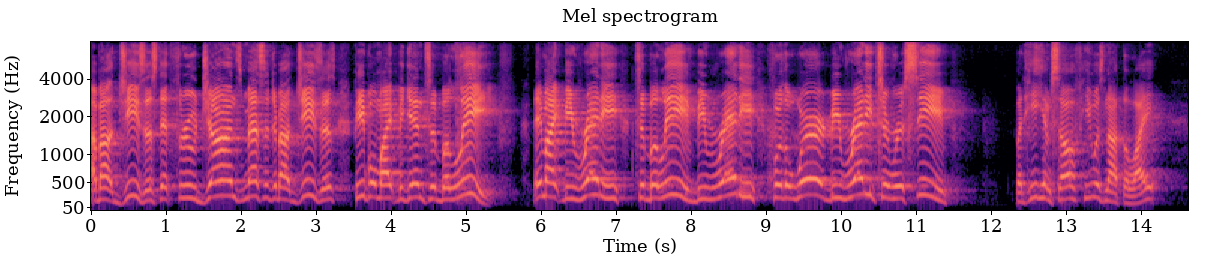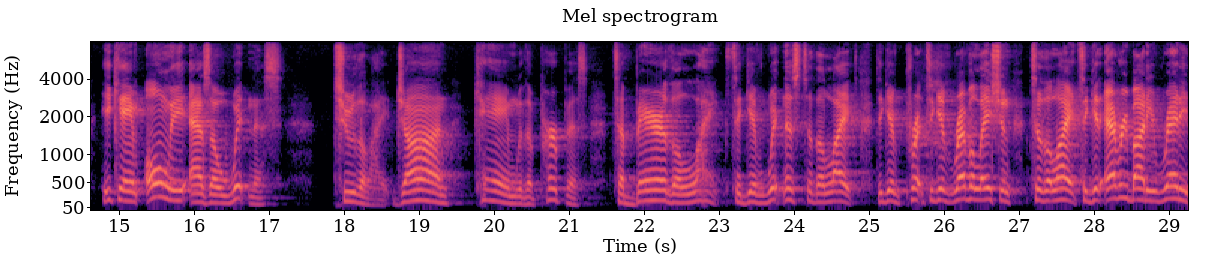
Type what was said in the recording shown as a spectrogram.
about Jesus, that through John's message about Jesus, people might begin to believe. They might be ready to believe, be ready for the word, be ready to receive. But he himself, he was not the light. He came only as a witness to the light. John came with a purpose to bear the light, to give witness to the light, to give, to give revelation to the light, to get everybody ready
